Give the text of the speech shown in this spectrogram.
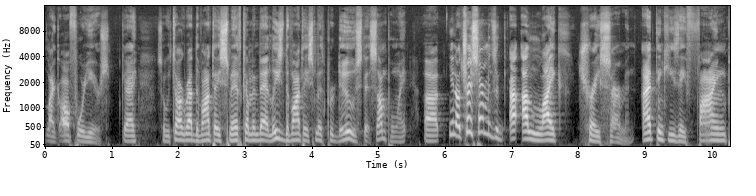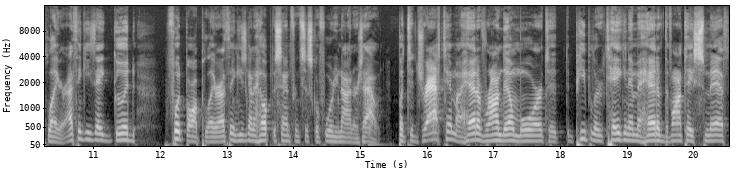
like all four years. Okay, so we talk about DeVonta Smith coming back. At least DeVonta Smith produced at some point. Uh, you know, Trey Sermon's. A, I, I like Trey Sermon. I think he's a fine player. I think he's a good football player. I think he's going to help the San Francisco 49ers out. But to draft him ahead of Rondale Moore, to people are taking him ahead of DeVonta Smith,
